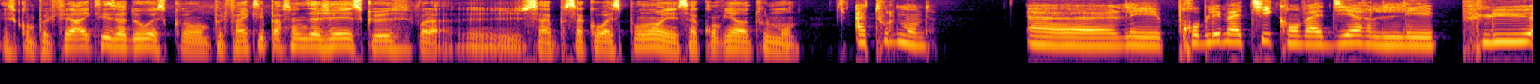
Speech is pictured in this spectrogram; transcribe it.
Est-ce qu'on peut le faire avec les ados? Est-ce qu'on peut le faire avec les personnes âgées? Est-ce que voilà, euh, ça, ça correspond et ça convient à tout le monde? À tout le monde. Euh, les problématiques, on va dire, les plus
